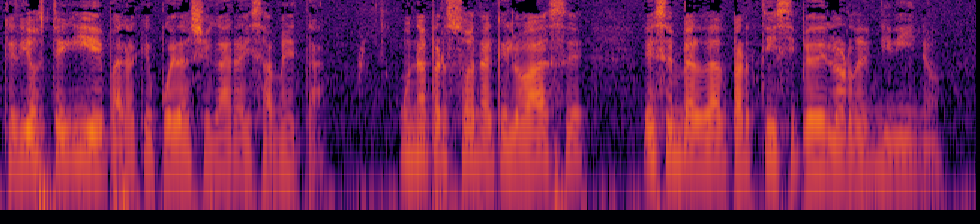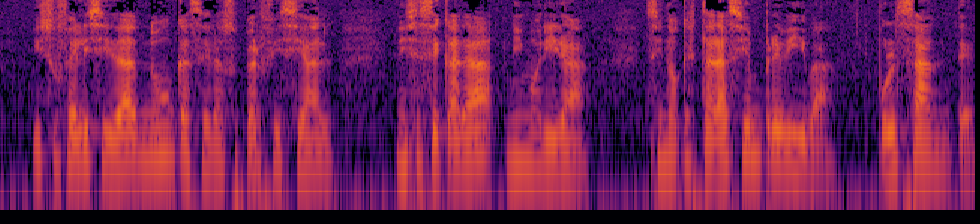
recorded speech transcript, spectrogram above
que Dios te guíe para que puedas llegar a esa meta. Una persona que lo hace es en verdad partícipe del orden divino, y su felicidad nunca será superficial, ni se secará ni morirá, sino que estará siempre viva, pulsante,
